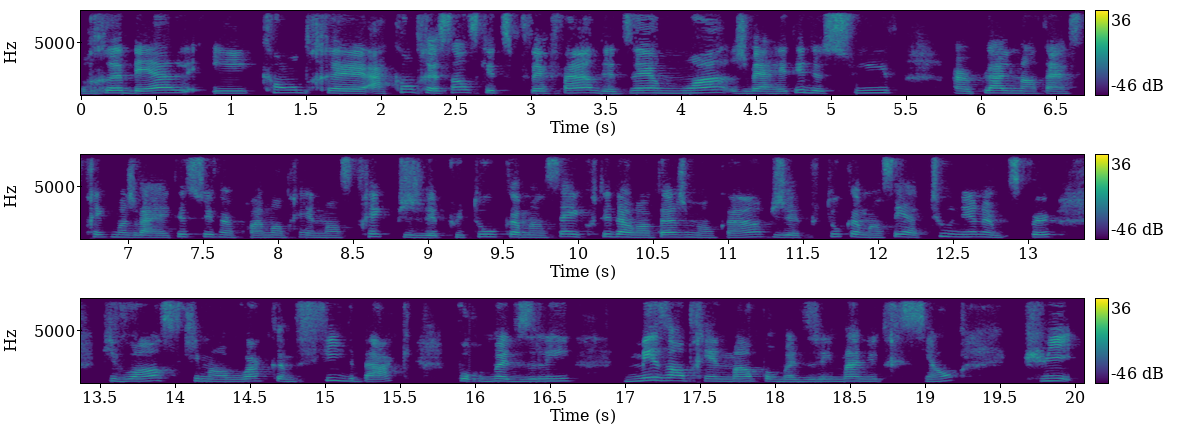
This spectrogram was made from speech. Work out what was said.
rebelles et contre, à contresens que tu pouvais faire de dire, moi, je vais arrêter de suivre un plan alimentaire strict. Moi, je vais arrêter de suivre un programme d'entraînement strict, puis je vais plutôt commencer à écouter davantage mon corps, puis je vais plutôt commencer à tuner un petit peu, puis voir ce qui m'envoie comme feedback pour moduler mes entraînements, pour moduler ma nutrition. Puis,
